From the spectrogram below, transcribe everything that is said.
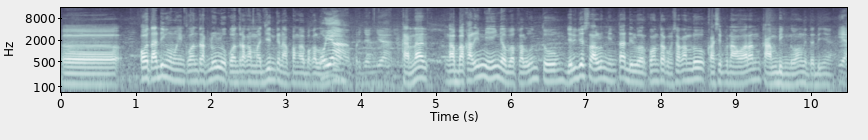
eh oh tadi ngomongin kontrak dulu. Kontrak sama jin kenapa nggak bakal Oh untung? ya, perjanjian. Karena nggak bakal ini, nggak bakal untung. Jadi dia selalu minta di luar kontrak. Misalkan lu kasih penawaran kambing doang nih tadinya. Iya.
